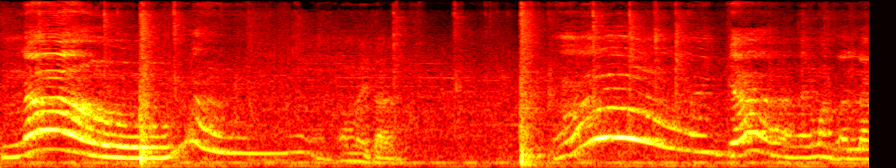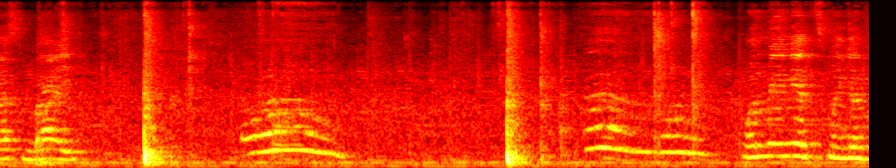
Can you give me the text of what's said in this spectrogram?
No! Oh my god. Oh my god! I want a last bite. Oh. One minute, my god.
